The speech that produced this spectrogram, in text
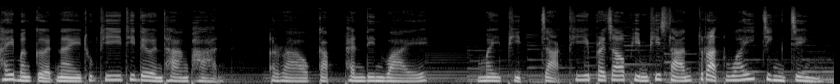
ให้บังเกิดในทุกที่ที่เดินทางผ่าน ราวกับแผ่นดินไหว ไม่ผิดจากที่พระเจ้าพิมพิสารตรัสไว้จริง ๆ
